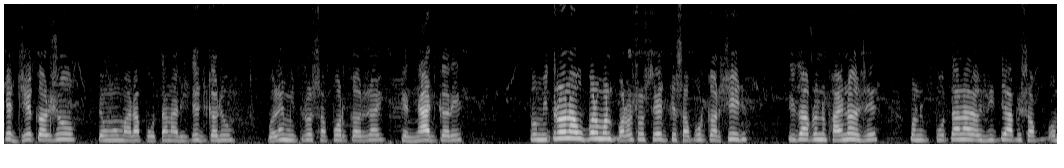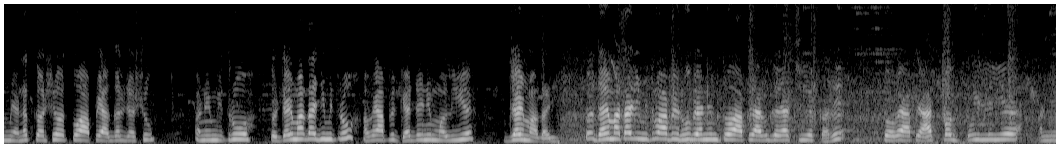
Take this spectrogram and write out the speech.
કે જે કરશું તે હું મારા પોતાના રીતે જ કર્યું ભલે મિત્રો સપોર્ટ કરશે કે ના જ કરે, તો મિત્રોના ઉપર મને ભરોસો છે જ કે સપોર્ટ કરશે જ. એ તો આપણને ફાઇનલ છે. પણ પોતાના રીતે આપણે મહેનત કરશો તો આપણે આગળ જશું. અને મિત્રો, તો જય માતાજી મિત્રો. હવે આપણે ઘેર જઈને મળીએ. જય માતાજી. તો જય માતાજી મિત્રો, આપણે રૂબેન તો આપણે આવી ગયા છીએ ઘરે. તો હવે આપણે હાથ પગ ધોઈ લઈએ અને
